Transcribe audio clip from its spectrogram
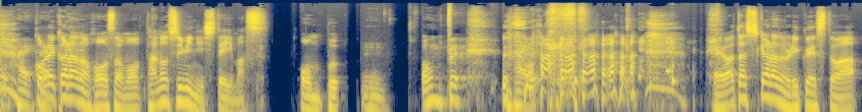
い、はい。これからの放送も楽しみにしています。音符。うん。音符。は えー私からのリクエストは、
